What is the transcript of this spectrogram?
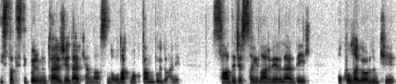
İstatistik bölümünü tercih ederken de aslında odak noktam buydu. Hani sadece sayılar, veriler değil. Okulda gördüm ki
